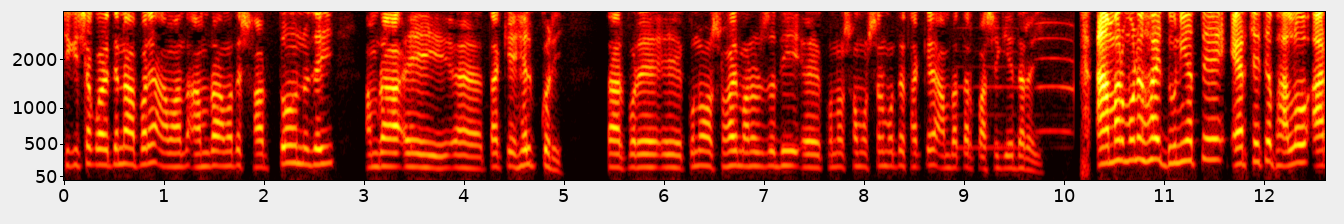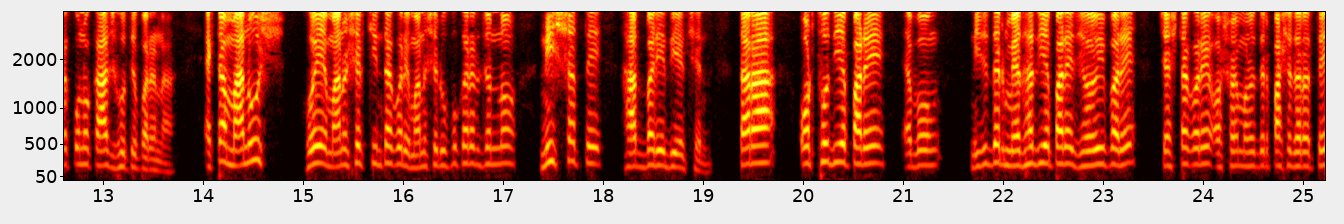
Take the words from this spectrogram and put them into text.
চিকিৎসা করাতে না পারে আমরা আমাদের স্বার্থ অনুযায়ী আমরা এই তাকে হেল্প করি। তারপরে কোনো অসহায় মানুষ যদি কোনো সমস্যার মধ্যে থাকে, আমরা তার পাশে গিয়ে দাঁড়াই। আমার মনে হয় দুনিয়াতে এর চাইতে ভালো আর কোনো কাজ হতে পারে না। একটা মানুষ হয়ে মানুষের চিন্তা করে, মানুষের উপকারের জন্য নিঃস্বার্থে হাত বাড়িয়ে দিয়েছেন। তারা অর্থ দিয়ে পারে এবং নিজেদের মেধা দিয়ে পারে, যেভাবেই পারে, চেষ্টা করে অসহায় মানুষদের পাশে দাঁড়াতে।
